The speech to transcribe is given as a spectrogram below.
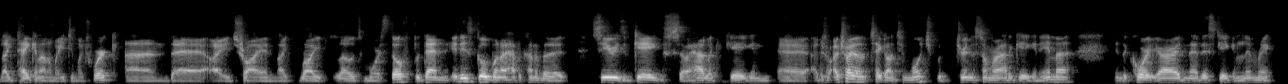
like taking on way too much work and uh, I try and like write loads more stuff. But then it is good when I have a kind of a series of gigs. So I had like a gig and uh, I, just, I try not to take on too much, but during the summer I had a gig in IMMA in the courtyard and then this gig in Limerick.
